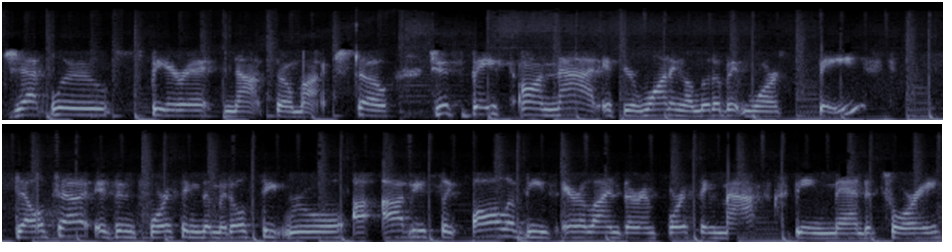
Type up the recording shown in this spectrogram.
JetBlue, Spirit, not so much. So, just based on that, if you're wanting a little bit more space, Delta is enforcing the middle seat rule. Uh, obviously, all of these airlines are enforcing masks being mandatory.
